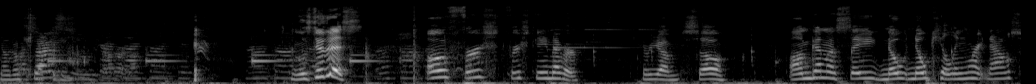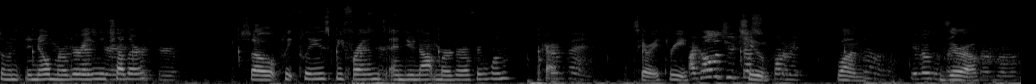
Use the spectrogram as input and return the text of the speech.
No, don't clap sinuses again. are really bad right now. Let's do this. Oh, first first game ever. Here we go. So, I'm gonna say no no killing right now. So no murdering Grace each other. So please please be friends and do not murder everyone. Okay. Scary. Three, I call the two chests in front of me. One. Yeah, those are Zero. for everyone else.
